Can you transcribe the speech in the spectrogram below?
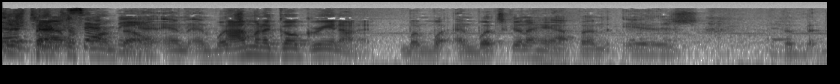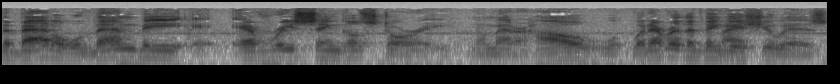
willing this tax reform bill? And- and- and I'm going to go green on it. When, and what's going to happen is the, the battle will then be every single story, no matter how, whatever the big Right. issue is,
